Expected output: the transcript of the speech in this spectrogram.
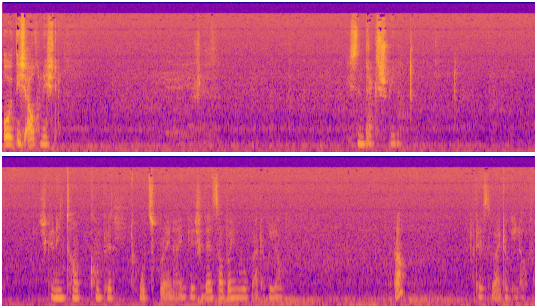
Und ich auch nicht. Die sind Drecksspieler. Ich kann ihn komplett tot sprayen eigentlich. Der ist aber irgendwo weitergelaufen. Oder? Der ist weitergelaufen.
